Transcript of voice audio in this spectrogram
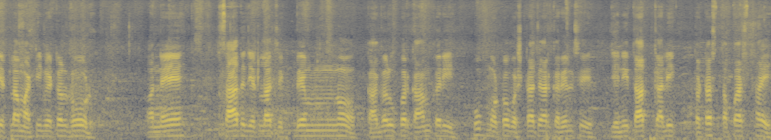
જેટલા માટી મેટલ રોડ અને સાત જેટલા ચેકડેમનો કાગળ ઉપર કામ કરી ખૂબ મોટો ભ્રષ્ટાચાર કરેલ છે, જેની તાત્કાલિક તટસ્થ તપાસ થાય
